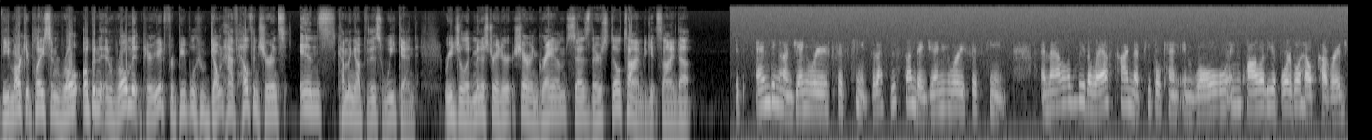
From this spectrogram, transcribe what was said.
The marketplace enroll- open enrollment period for people who don't have health insurance ends coming up this weekend. Regional Administrator Sharon Graham says there's still time to get signed up. It's ending on January 15th, so that's this Sunday, January 15th. And that will be the last time that people can enroll in quality affordable health coverage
